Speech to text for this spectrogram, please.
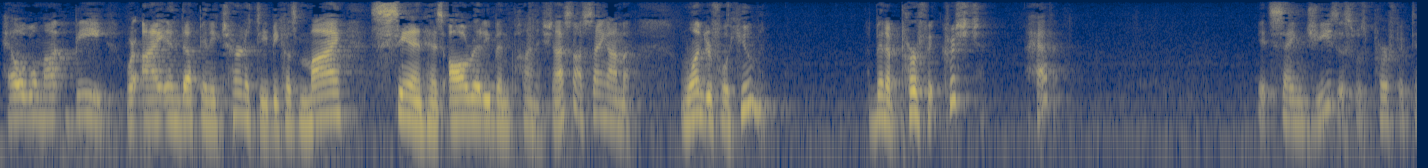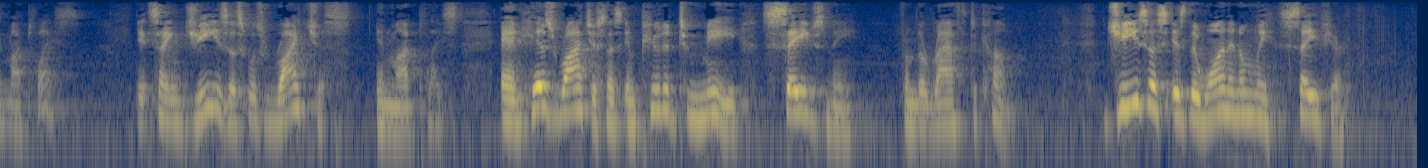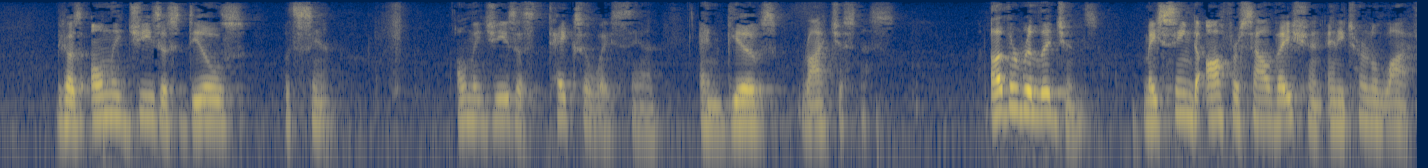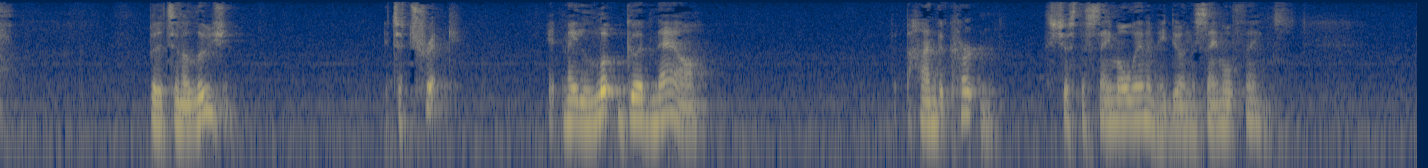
Hell will not be where I end up in eternity because my sin has already been punished. Now, that's not saying I'm a wonderful human. I've been a perfect Christian. I haven't. It's saying Jesus was perfect in my place. It's saying Jesus was righteous in my place. And his righteousness imputed to me saves me from the wrath to come. Jesus is the one and only Savior because only Jesus deals with sin. Only Jesus takes away sin and gives righteousness. Other religions may seem to offer salvation and eternal life, but it's an illusion. It's a trick. It may look good now, but behind the curtain, it's just the same old enemy doing the same old things.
